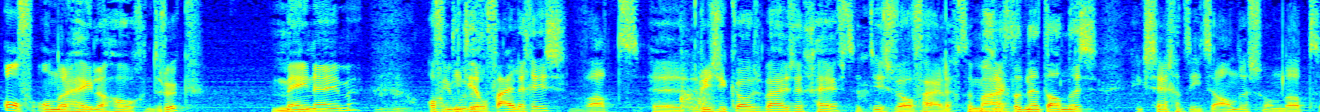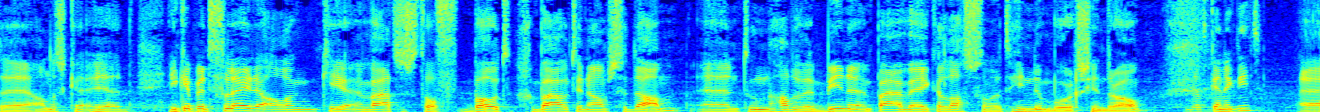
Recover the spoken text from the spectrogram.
of onder hele hoge druk meenemen. Of je niet heel veilig is. Wat uh, risico's bij zich heeft. Het is wel veilig te maken. Je zegt het net anders? Ik zeg het iets anders, omdat uh, anders... Uh, ik heb in het verleden al een keer een waterstofboot gebouwd in Amsterdam. En toen hadden we binnen een paar weken last van het Hindenburg-syndroom. Dat ken ik niet. Uh,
